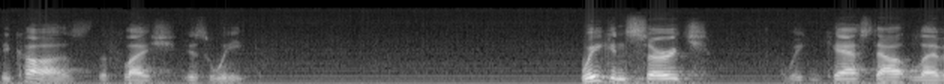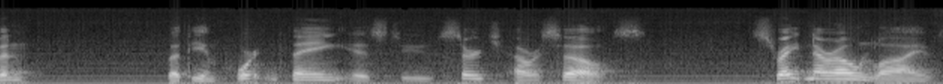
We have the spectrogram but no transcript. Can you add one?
because the flesh is weak. We can search, we can cast out leaven, but the important thing is to search ourselves, straighten our own lives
